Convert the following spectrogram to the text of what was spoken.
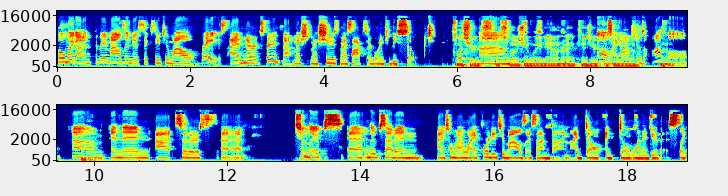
oh my God, I'm three miles into a 62 mile race. I have never experienced that. My, my shoes, my socks are going to be soaked. Plus, your um, it slows you way down, right? Because you're. Oh my gosh, of, it was awful. Yeah. Um, and then at so there's uh, ten loops at loop seven. I told my wife 42 miles. I said I'm done. I don't. I don't want to do this. Like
